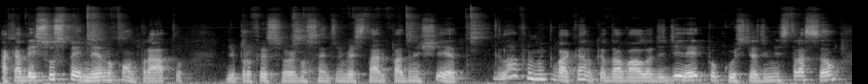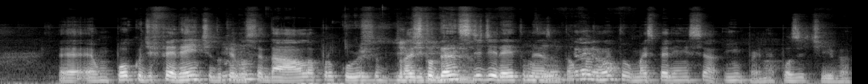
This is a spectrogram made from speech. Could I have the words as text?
acabei suspendendo o contrato de professor no Centro Universitário Padre Anchieta. E lá foi muito bacana, porque eu dava aula de Direito para o curso de Administração, é, é, um pouco diferente do que uhum. você dá aula para o curso para estudantes né? de Direito mesmo. Uhum. Então foi muito uma experiência ímpar, né? positiva.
